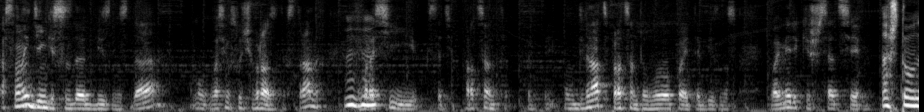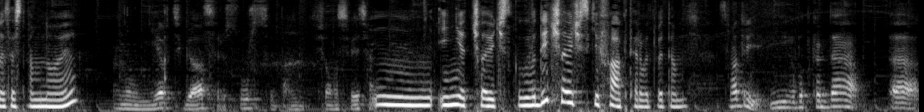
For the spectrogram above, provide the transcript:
основные деньги создает бизнес, да, ну, во всяком случае в развитых странах. В России, кстати, процент, по-моему, 12% ВВП это бизнес, в Америке 67%. А что у нас основное? Ну, нефть, газ, ресурсы, там все на свете. И нет человеческого. Вот и человеческий фактор вот в этом. Смотри, и вот когда э,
